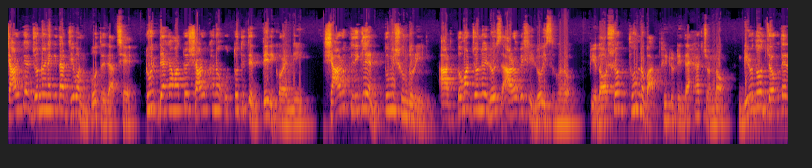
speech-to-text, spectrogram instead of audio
শাহরুখের জন্যই নাকি তার জীবন বদলে যাচ্ছে। টুইট দেখা মাত্র শাহরুখ খানও উত্তর দিতে দেরি করেননি। শাহরুখ লিখলেন, তুমি সুন্দরী, আর তোমার জন্যই রইস আরও বেশি রইস হলো। প্রিয় দর্শক, ধন্যবাদ ভিডিওটি দেখার জন্য। বিনোদন জগতের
